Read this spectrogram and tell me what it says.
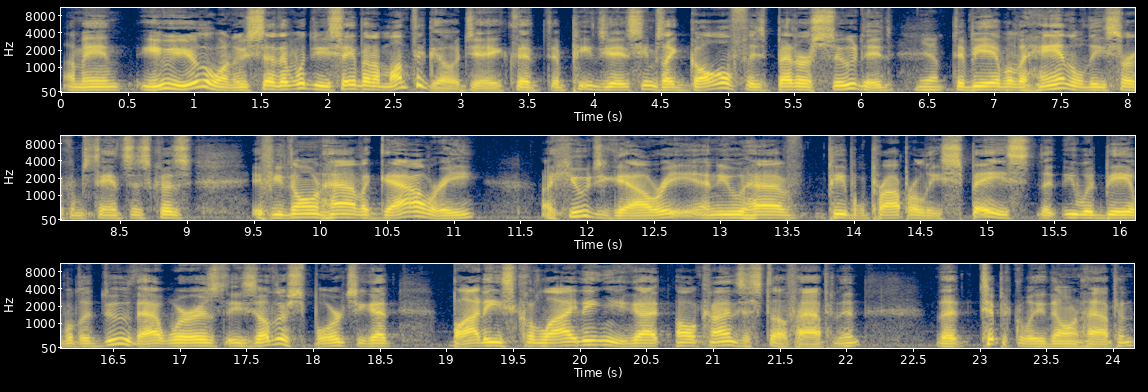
I mean, you you're the one who said that. What did you say about a month ago, Jake? That the PGA it seems like golf is better suited Yep. to be able to handle these circumstances because if you don't have a gallery, a huge gallery, and you have people properly spaced, that you would be able to do that. Whereas these other sports, you got bodies colliding, you got all kinds of stuff happening that typically don't happen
